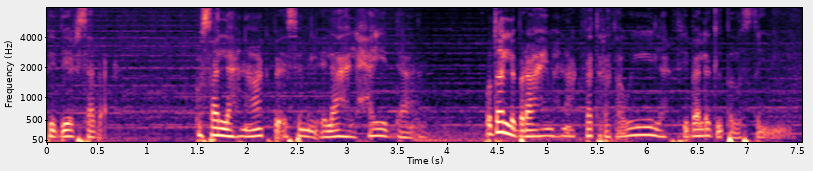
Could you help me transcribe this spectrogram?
في بير سبع. وصلى هناك باسم الإله الحي الدائم. وظل إبراهيم هناك فترة طويلة في بلد الفلسطينيين.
